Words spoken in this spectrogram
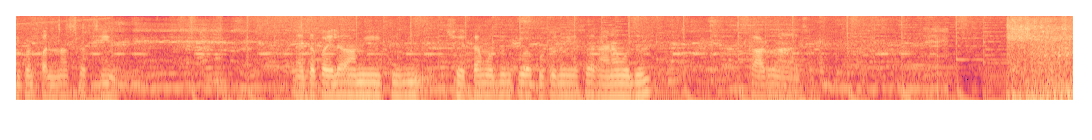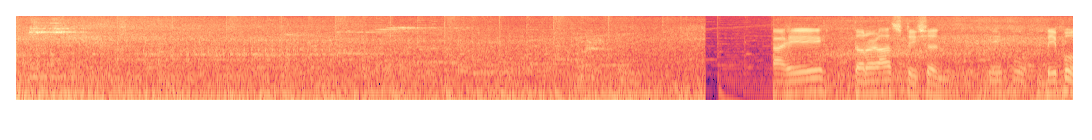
ती पण पन्नास का तीन. नाही तर पहिलं आम्ही इथून शेतामधून किंवा कुठूनही असं रानामधून काढून आणायचो. आहे तरळा स्टेशन. डेपो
